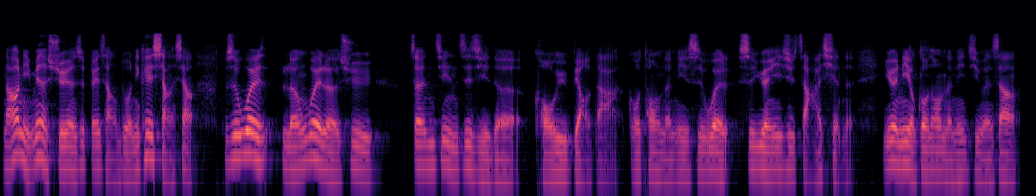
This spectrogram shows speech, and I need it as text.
然后里面的学员是非常多，你可以想象，就是为人为了去增进自己的口语表达、沟通能力，是为是愿意去砸钱的，因为你有沟通能力，基本上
